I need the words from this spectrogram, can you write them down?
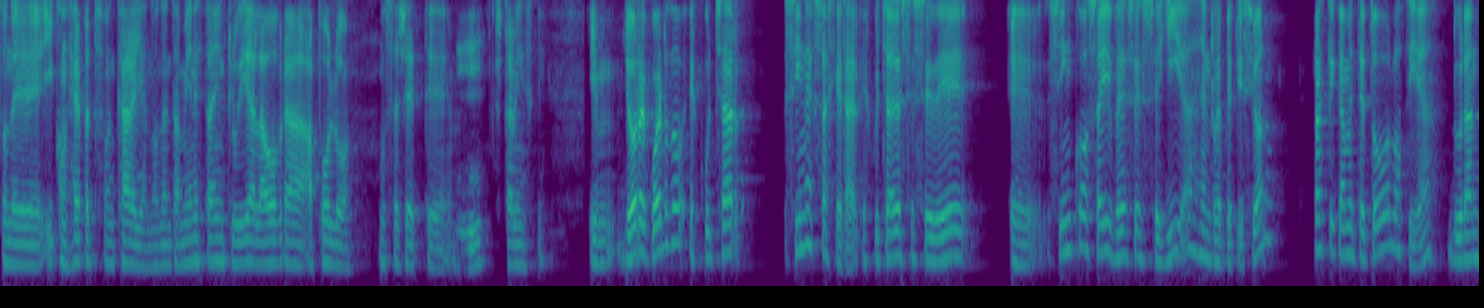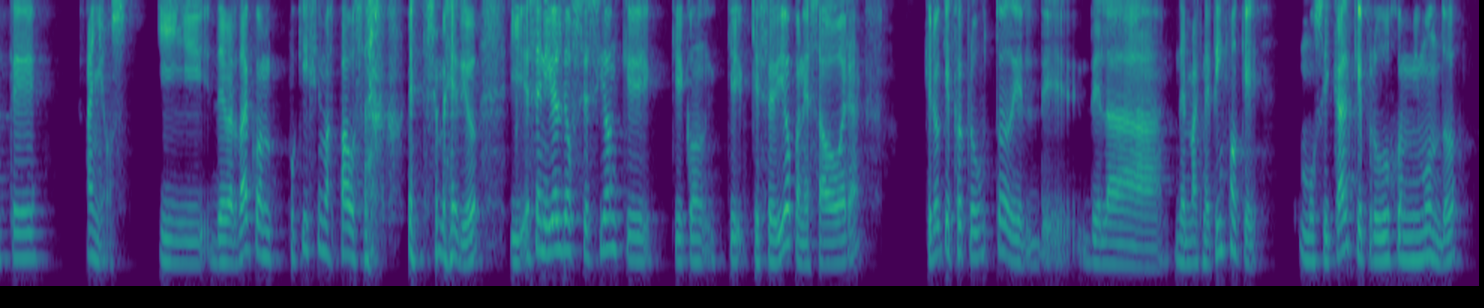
donde, y con Herbert von Karajan, donde también está incluida la obra Apolo, Musajet de Stravinsky. Y yo recuerdo escuchar, sin exagerar, escuchar ese CD eh, cinco o seis veces seguidas en repetición, prácticamente todos los días, durante años. Y de verdad con poquísimas pausas entre medio. Y ese nivel de obsesión que, que, que, que se dio con esa obra, creo que fue producto de, la, del magnetismo que, musical que produjo en mi mundo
